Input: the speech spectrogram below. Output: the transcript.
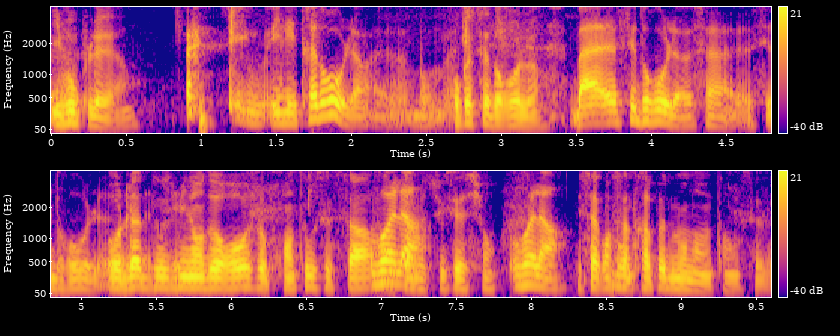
il vous plaît hein il est très drôle. Hein. Bon, Pourquoi c'est drôle? Bah, C'est drôle, c'est drôle. Au-delà de 12 millions d'euros, je prends tout, c'est ça, voilà. en termes de succession? Voilà. Et ça concerne très peu de monde en même temps, vous savez.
